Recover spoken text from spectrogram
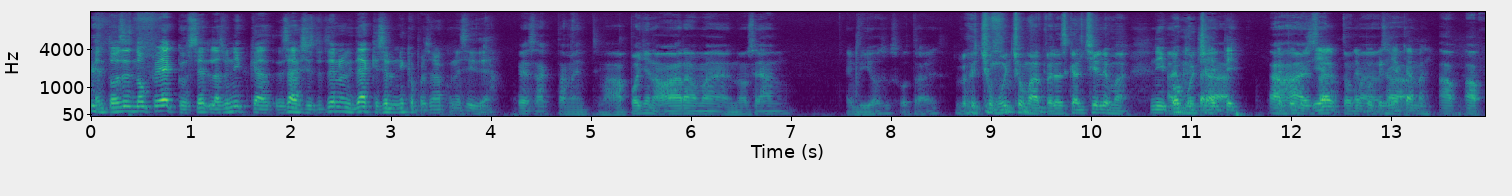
Entonces, no crea que usted, las únicas. O sea, si usted tiene una idea, que es la única persona con esa idea. Exactamente, ma. apoyen a vara, ma. no sean envidiosos otra vez. Lo he dicho mucho, ma, pero es que al chile, ma. Ni Hay mucha- gente. La Ajá, hipocresía- exacto, ma, o sea, a- a-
